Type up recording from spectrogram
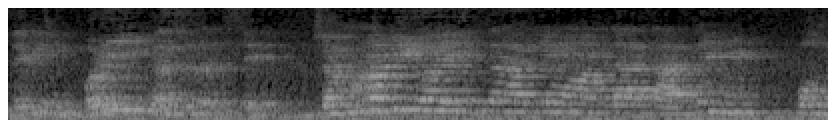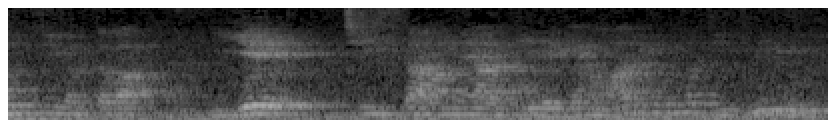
لیکن بڑی کثرت سے جہاں بھی جو اس طرح کے معاملات آتے ہیں، بہت سی مرتبہ یہ چیز سامنے آتی ہے کہ ہماری امت اتنی بری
